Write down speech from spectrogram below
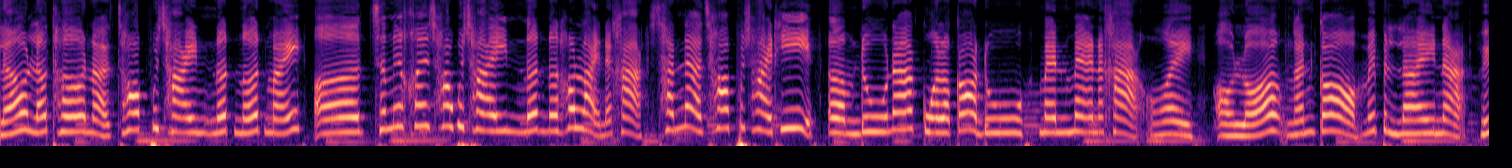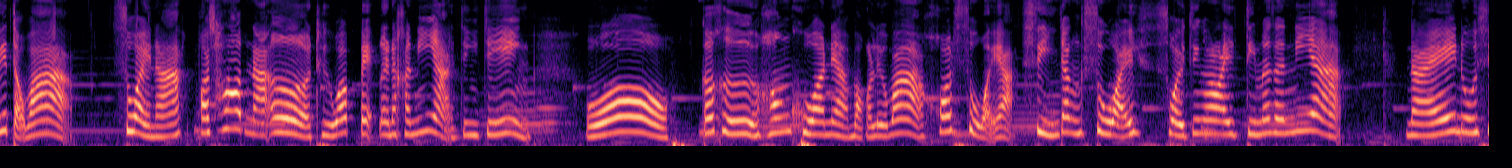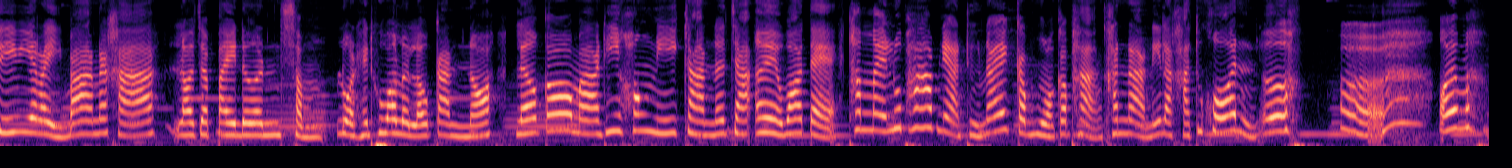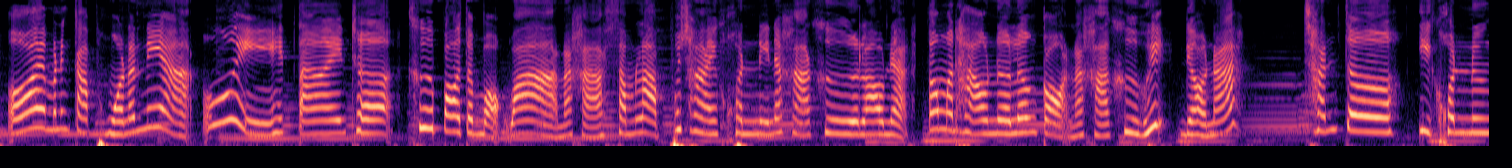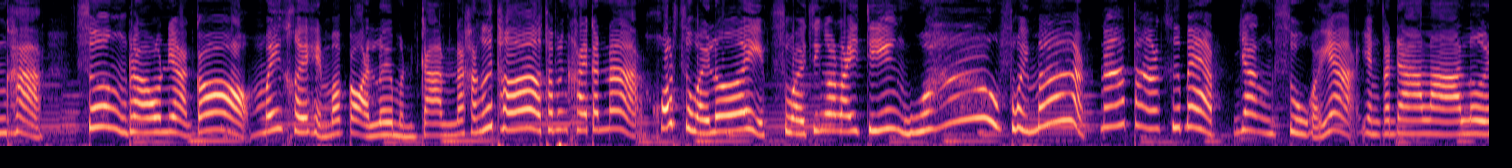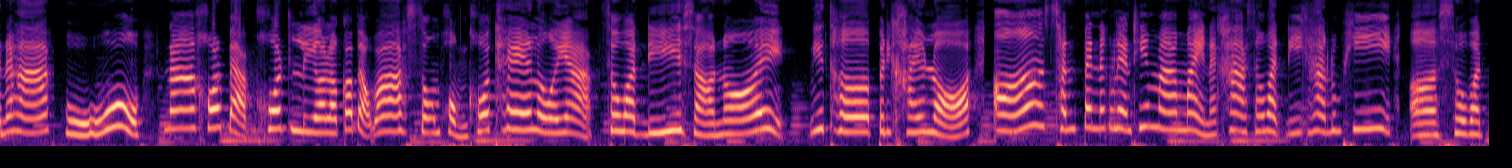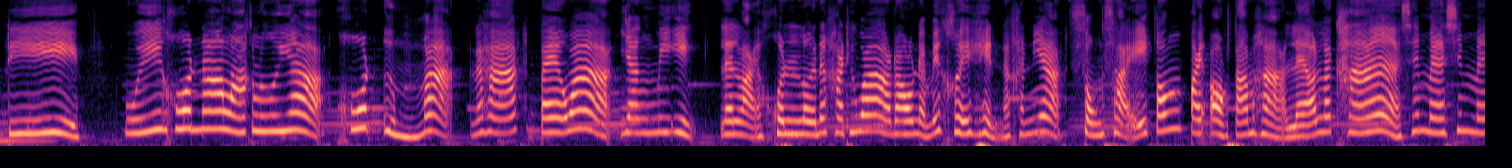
แล้วแล้วเธอน่ะชอบผู้ชายเนิร์ดเนิร์ดไหมเออฉันไม่ค่อยชอบผู้ชายเนิร์ดเนิร์ดเท่าไหร่นะคะ ฉันน่ะชอบผู้ชายที่เอิมดูน่ากลัวแล้วก็ดูแมนแมนนะคะ โอ้ยอ๋อเหรองั้นก็ไม่เป็นไรน่ะ เฮ้ยแต่ว่า สวยนะพราะชอบนะ เออ ถือว่าเป๊ะเลยนะคะเนี่ยจริง ๆ โอ้ก็คือห้องครัวเนี่ยบอกเลยว่าโคตรสวยอะสีอย่างสวยสวยจริงอะไรจริงนะจ๊ะเนี่ยไหนดูซิมีอะไรอีกบ้างนะคะ เราจะไปเดินสำรวจให้ทั่วเลยแล้วกันเนาะ แล้วก็มาที่ห้องนี้กันนะจ๊ะ เอ้ยว่าแต่ทำไมรูปภาพเนี่ยถึงได้กับหัวกับหางขนาดนี้ล่ะคะทุกคน เออ โอ้ยมาโอ้ยมันกลับหัวนั้นเนี่ย โอ้ย ให้ตายเธอะคือปอจะบอกว่านะคะสำหรับผู้ชายคนนี้นะคะ คือเราเนี่ยต้องมาเท้าเนื้อเรื่องก่อนนะคะ คือเฮ้ยเดี๋ยวนะ ฉันเจออีกคนนึงค่ะ ซึ่งเราเนี่ยก็ไม่เคยเห็นมาก่อนเลยเหมือนกันนะคะเฮ้ยเธอเธอเป็นใครกันน่ะโคตรสวยเลย สวยจริงอะไรจริง ว้าว สวยมาก หน้าตาคือแบบอย่างสวยอะ่ะ อย่างกระดาราเลยนะคะหูหน้าโคตรแบบโคตรเลียวแล้วก็แบบว่าทรงผมโคตรเท่เลยอะ่ะ สวัสดีสาวน้อย นี่เธอเป็นใครหรอ อ๋อ ฉันเป็นนักเรียนที่มาใหม่นะคะ สวัสดีค่ะรุ่นพี่ เออสวัสดีอุ้ยโคตรน่ารักเลยอะโคตรอึมอะนะคะ แปลว่ายังมีอีก หลาย ๆ คนเลยนะคะที่ว่าเราเนี่ยไม่เคยเห็นนะคะเนี่ยสงสัยต้องไปออกตามหาแล้วละค่ะใช่ไหมใช่ไหม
